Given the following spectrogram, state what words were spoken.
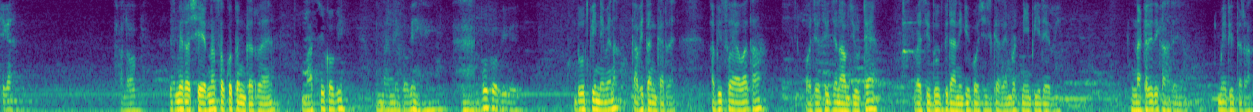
ठीक है? इस मेरा शेर ना सबको तंग कर रहा है। मासी को भी नानी को भी अबू को भी गई। दूध पीने में ना काफ़ी तंग कर रहा है। अभी सोया हुआ था और जैसे ही जनाब जी उठे वैसे ही दूध पिलाने की कोशिश कर रहे हैं बट नहीं पी रहे अभी। नखरे दिखा रहे हैं मेरी तरह।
